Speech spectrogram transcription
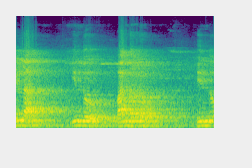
ಎಲ್ಲ ಹಿಂದೂ ಬಾಂಧವರು, ಹಿಂದೂ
